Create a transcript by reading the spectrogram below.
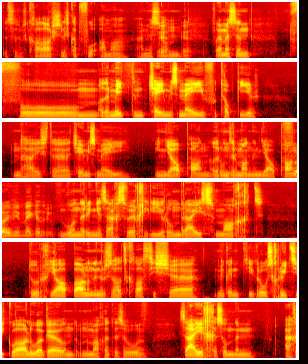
das ist Kanalstelle, ich glaube, von Ama Amazon. Ja, ja. Von Amazon. Vom, oder mit dem James May von Top Gear. Und heißt äh, James May in Japan. Oder unser Mann in Japan Freue mich mega drauf. wo er eine sechswöchige Rundreise macht durch Japan und dann so halt das klassische wir gehen die grosse Kreuzung anschauen und, und machen das so Seich, sondern auch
